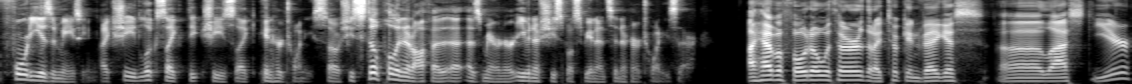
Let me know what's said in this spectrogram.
40 is amazing. Like she looks like the, she's like in her 20s, so she's still pulling it off as, as Mariner, even if she's supposed to be an ensign in her 20s. There. I have a photo with her that I took in Vegas uh, last year,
